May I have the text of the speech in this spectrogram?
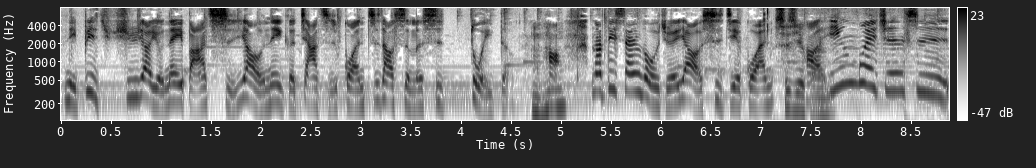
你必须要有那一把尺，要有那个价值观，知道什么是对的。嗯。好，那第三个我觉得要有世界观。世界观。因为就是。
